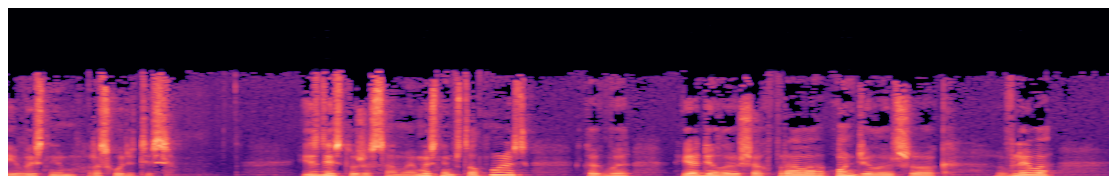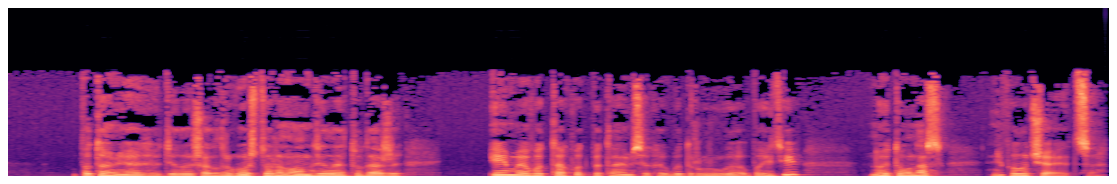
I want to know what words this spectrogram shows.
и вы с ним расходитесь. И здесь то же самое. Мы с ним столкнулись, как бы я делаю шаг вправо, он делает шаг влево, потом я делаю шаг в другую сторону, он делает туда же. И мы вот так вот пытаемся как бы друг друга обойти, но это у нас не получается.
